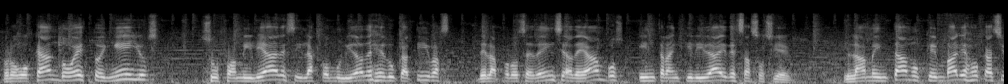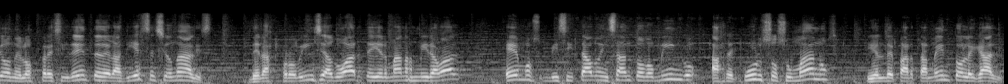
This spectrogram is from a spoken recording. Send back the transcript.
provocando esto en ellos, sus familiares y las comunidades educativas de la procedencia de ambos, intranquilidad y desasosiego. Lamentamos que en varias ocasiones los presidentes de las 10 sesionales de las provincias Duarte y Hermanas Mirabal hemos visitado en Santo Domingo a Recursos Humanos y el Departamento Legal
